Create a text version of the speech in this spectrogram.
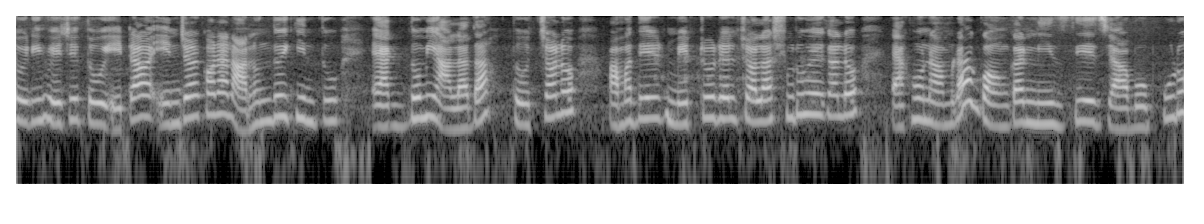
তৈরি হয়েছে, তো এটা এনজয় করার আনন্দই কিন্তু একদমই আলাদা। তো চলো, আমাদের মেট্রো রেল চলা শুরু হয়ে গেল। এখন আমরা গঙ্গার নিচ দিয়ে যাব। পুরো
